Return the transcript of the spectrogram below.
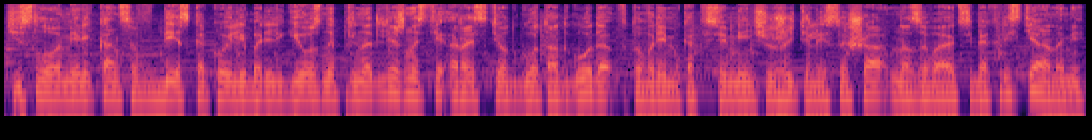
Число американцев без какой-либо религиозной принадлежности растет год от года, в то время как все меньше жителей США называют себя христианами,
